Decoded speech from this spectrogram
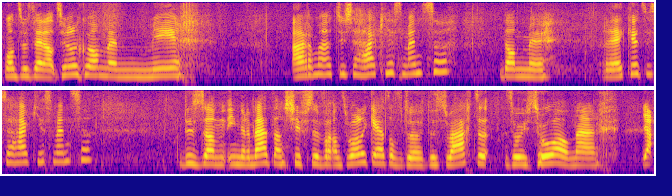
Want we zijn natuurlijk wel met meer arme tussen haakjes mensen dan met rijke tussen haakjes mensen. Dus dan inderdaad, dan shift de verantwoordelijkheid of de, de zwaarte sowieso al naar Ja.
